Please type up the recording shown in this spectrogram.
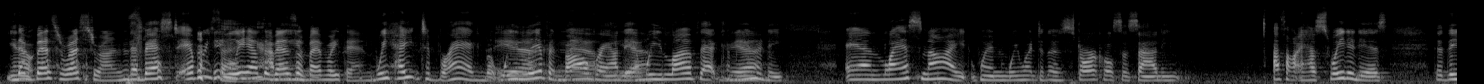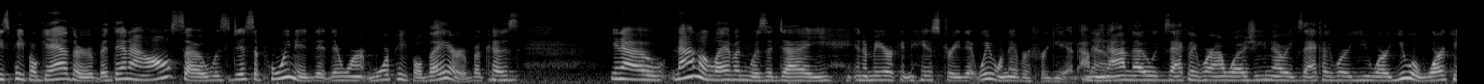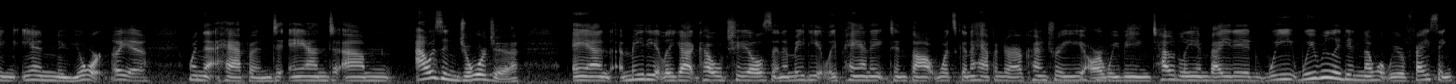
you the know, best restaurants. the best everything. we have the I best of everything. we hate to brag, but we Yeah, live in Ball no, Ground yeah. and we love that Yeah. community. And last night, when we went to the Historical Society, I thought how sweet it is that these people gather, but then I also was disappointed that there weren't more people there because mm-hmm. You know, 9 11 was a day in American history that we will never forget. I mean, I know exactly where I was. You know exactly where you were. You were working in New York Oh yeah. when that happened. And um, I was in Georgia and immediately got cold chills and immediately panicked and thought, what's going to happen to our country? Are we being totally invaded? We, we really didn't know what we were facing.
